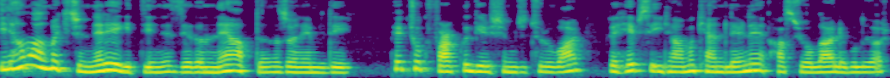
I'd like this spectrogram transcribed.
İlham almak için nereye gittiğiniz ya da ne yaptığınız önemli değil. Pek çok farklı girişimci türü var ve hepsi ilhamı kendilerine has yollarla buluyor.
